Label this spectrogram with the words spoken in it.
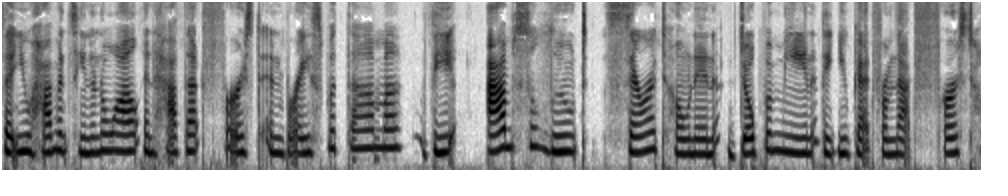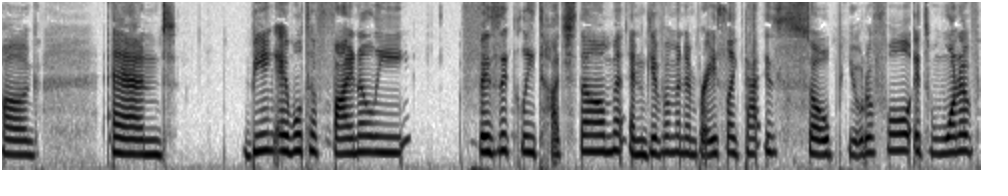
that you haven't seen in a while and have that first embrace with them. The absolute serotonin, dopamine that you get from that first hug and being able to finally physically touch them and give them an embrace like that is so beautiful. It's one of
